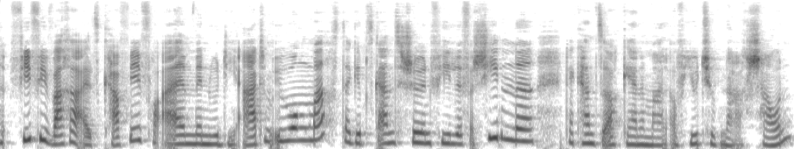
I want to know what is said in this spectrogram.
viel, viel wacher als Kaffee, vor allem wenn du die Atemübungen machst. Da gibt's ganz schön viele verschiedene, da kannst du auch gerne mal auf YouTube nachschauen.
